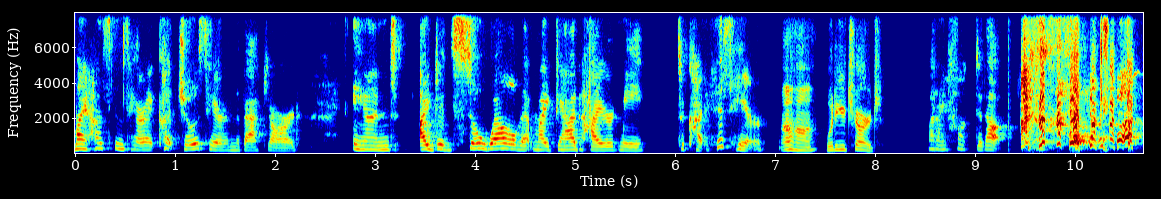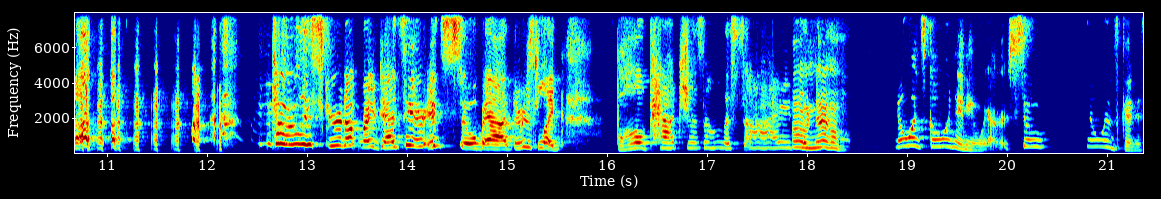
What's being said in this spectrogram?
my husband's hair. I cut Joe's hair in the backyard. And I did so well that my dad hired me to cut his hair, Uh huh. What do you charge? but I fucked it up. I totally screwed up my dad's hair. It's so bad. There's like bald patches on the side. Oh, no. No one's going anywhere. So no one's going to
